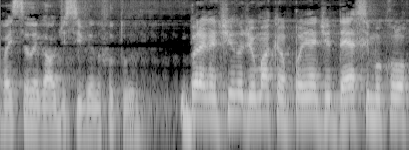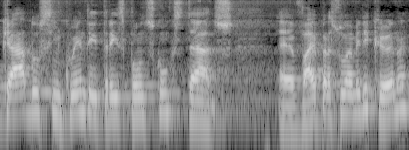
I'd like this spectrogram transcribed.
vai ser legal de se ver no futuro. Bragantino de uma campanha de décimo colocado, 53 pontos conquistados. É, vai para a Sul-Americana.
